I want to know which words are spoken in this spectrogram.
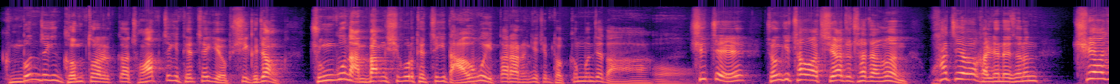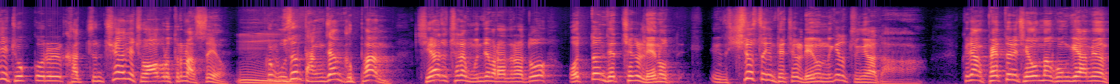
근본적인 검토랄까 종합적인 대책이 없이 그냥 중구난방식으로 대책이 나오고 있다라는 게 지금 더 큰 문제다. 어. 실제 전기차와 지하 주차장은 화재와 관련해서는 최악의 조건을 갖춘 최악의 조합으로 드러났어요. 음. 그럼 우선 당장 급한 지하 주차장 문제만 하더라도 어떤 대책을 내놓 실효성 있는 대책을 내놓는 게 더 중요하다. 그냥 배터리 재원만 공개하면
